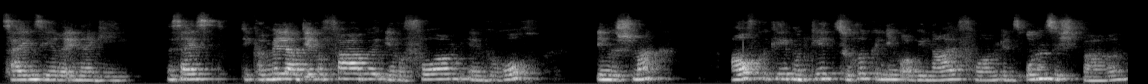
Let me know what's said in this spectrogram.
zeigen sie ihre Energie. Das heißt, die Kamille hat ihre Farbe, ihre Form, ihren Geruch, ihren Geschmack aufgegeben und geht zurück in ihre Originalform, ins Unsichtbare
